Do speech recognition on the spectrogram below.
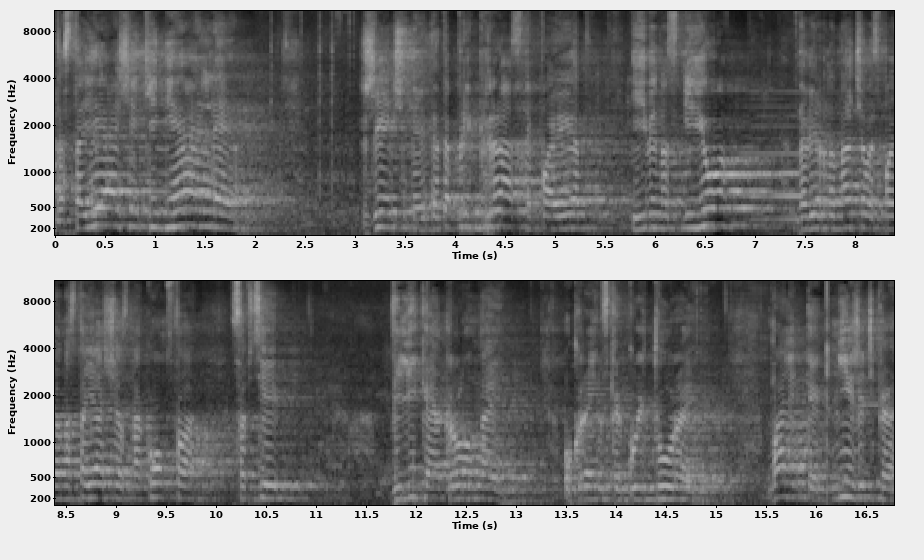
настоящей гениальной женщины. Это прекрасный поэт. И именно с нее, наверное, началось мое настоящее знакомство со всей великой, огромной украинской культурой. Маленькая книжечка,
